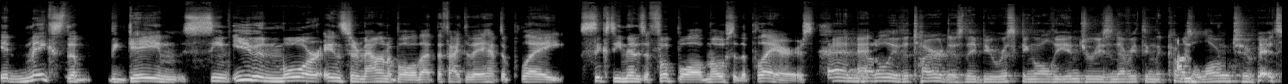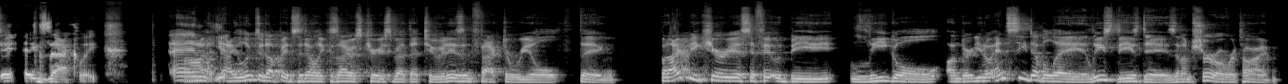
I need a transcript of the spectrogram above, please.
it makes the the game seem even more insurmountable that the fact that they have to play 60 minutes of football most of the players And And- not only the tiredness, they'd be risking all the injuries and everything that comes Um, along to it. E- exactly and Uh, yeah, I looked it up incidentally because I was curious about that too. It is in fact a real thing, but I'd be curious if it would be legal under you know NCAA at least these days, and I'm sure over time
